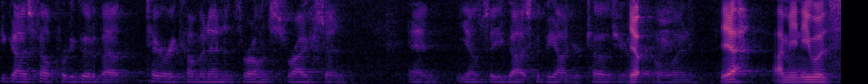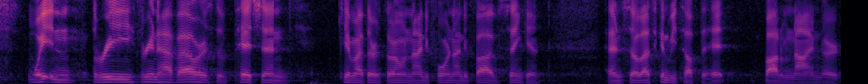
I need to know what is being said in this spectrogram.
you guys felt pretty good about Terry coming in and throwing strikes and, and, you know, so you guys could be on your toes, you know, Yep. The whole inning. Yeah, I mean, he was waiting three, three and a half hours to pitch and came out there throwing 94, 95, sinking. And so that's going to be tough to hit bottom nine or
